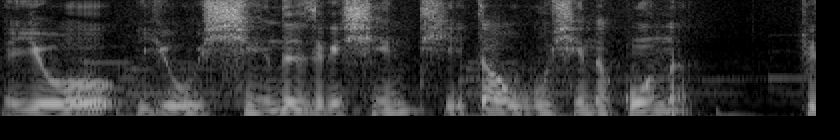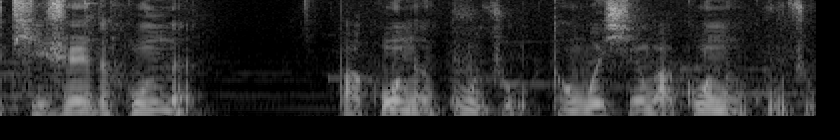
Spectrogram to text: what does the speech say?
由有形的这个形体到无形的功能，就提升人的功能，把功能固住，通过形把功能固住。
